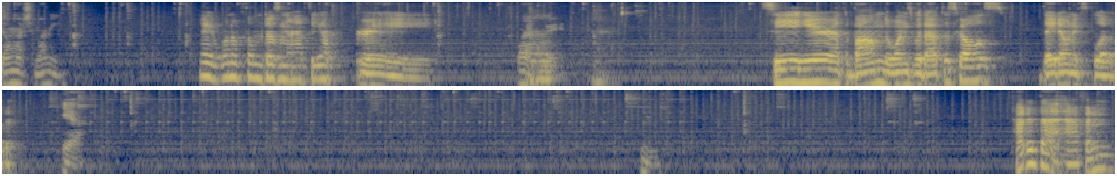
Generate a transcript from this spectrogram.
So much money. Hey, one of them doesn't have the upgrade. What upgrade? See here at the bottom, the ones without the skulls? They don't explode. Yeah. Hmm. How did that happen?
